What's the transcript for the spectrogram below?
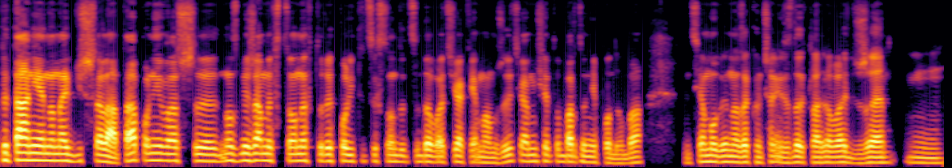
pytanie na najbliższe lata, ponieważ no, zmierzamy w stronę, w której politycy chcą decydować, jak ja mam żyć, a mi się to bardzo nie podoba, więc ja mogę na zakończenie zadeklarować, że mm,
